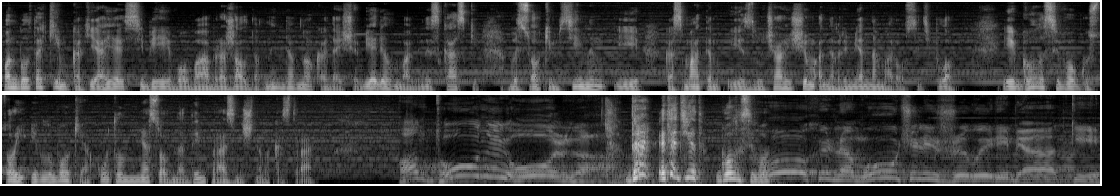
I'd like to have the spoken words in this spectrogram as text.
Он был таким, как я себе его воображал давным-давно, когда еще верил в мамины сказки, высоким, сильным и косматым, и излучающим одновременно мороз и тепло. И голос его густой и глубокий окутал меня, словно дым праздничного костра. Антон и Ольга. Да, это дед, голос его. Ох, и намучились же вы, ребятки,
